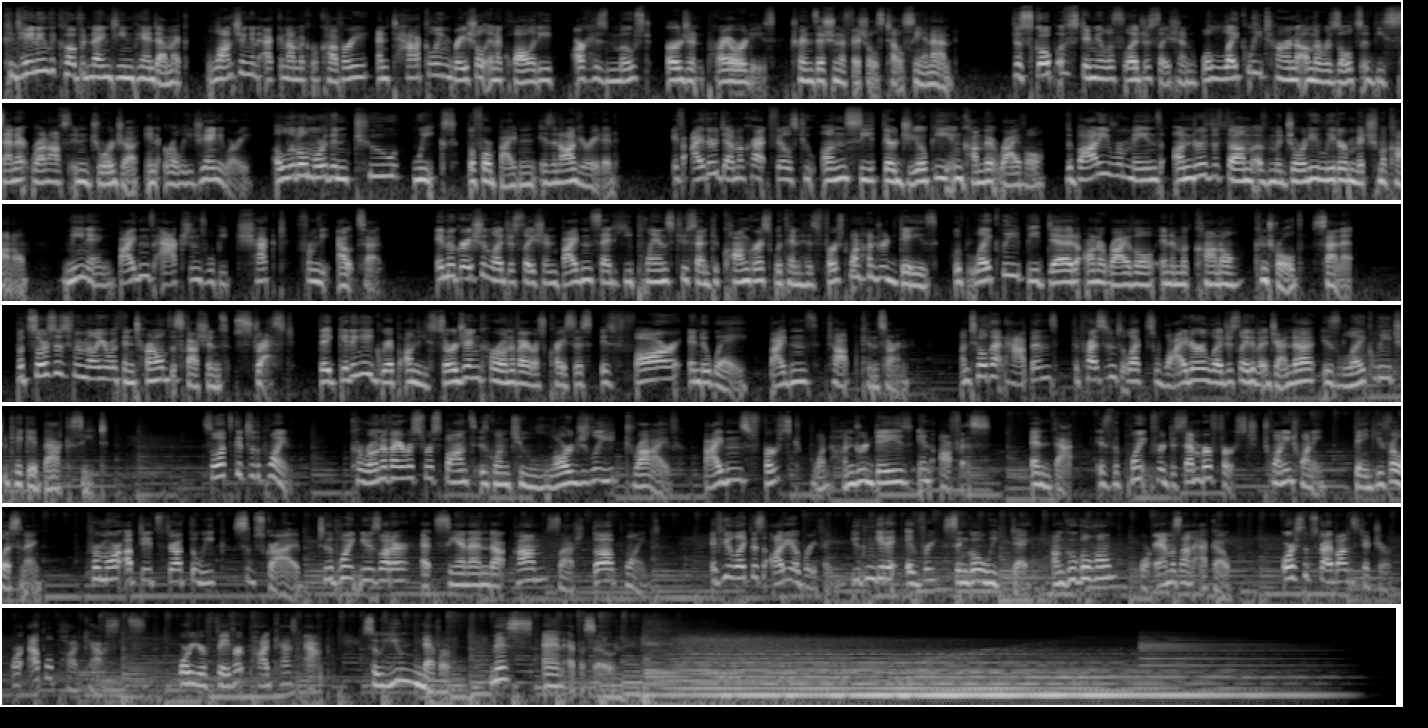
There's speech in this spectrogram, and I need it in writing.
Containing the COVID 19 pandemic, launching an economic recovery, and tackling racial inequality are his most urgent priorities, transition officials tell CNN. The scope of stimulus legislation will likely turn on the results of the Senate runoffs in Georgia in early January, a little more than two weeks before Biden is inaugurated. If either Democrat fails to unseat their GOP incumbent rival, the body remains under the thumb of Majority Leader Mitch McConnell, meaning Biden's actions will be checked from the outset. Immigration legislation Biden said he plans to send to Congress within his first 100 days would likely be dead on arrival in a McConnell controlled Senate. But sources familiar with internal discussions stressed that getting a grip on the surging coronavirus crisis is far and away Biden's top concern. Until that happens, the president elect's wider legislative agenda is likely to take a back seat. So let's get to the point. Coronavirus response is going to largely drive Biden's first 100 days in office. And that is the point for December 1st, 2020. Thank you for listening. For more updates throughout the week, subscribe to the Point newsletter at cnn.com slash the point. If you like this audio briefing, you can get it every single weekday on Google Home or Amazon Echo, or subscribe on Stitcher or Apple Podcasts, or your favorite podcast app so you never miss an episode.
